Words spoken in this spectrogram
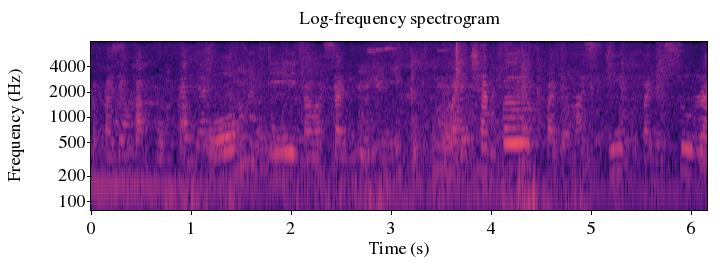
kepada kampung-kampung di kawasan ini kepada chapel, kepada masjid, kepada surau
